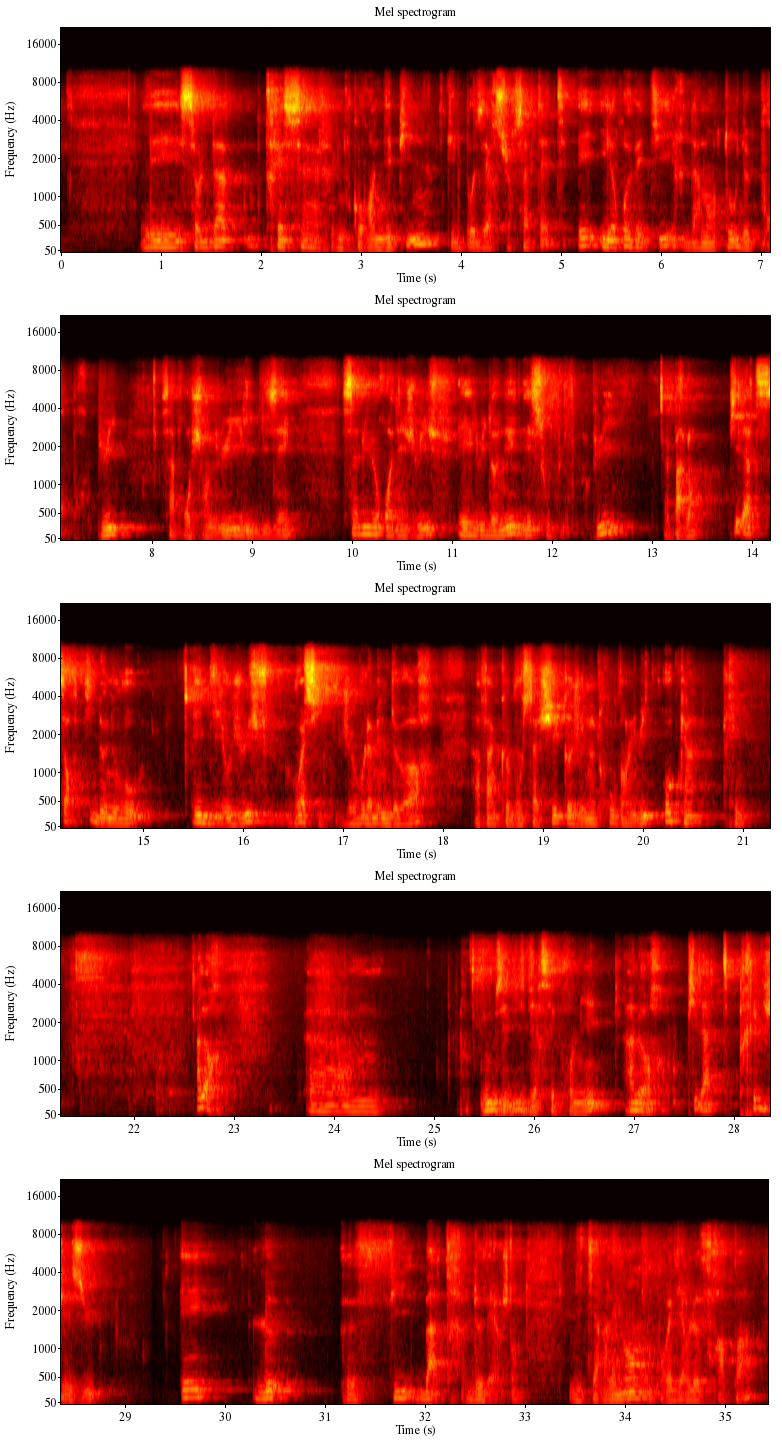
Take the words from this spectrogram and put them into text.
les soldats tressèrent une couronne d'épines qu'ils posèrent sur sa tête et ils revêtirent d'un manteau de pourpre. Puis, s'approchant de lui, il disait Salut, roi des Juifs, et lui donnait des souffles. Puis, pardon, Pilate sortit de nouveau et dit aux Juifs Voici, je vous l'amène dehors, afin que vous sachiez que je ne trouve en lui aucun crime. Alors, euh, il nous est dit, verset premier Alors, Pilate prit Jésus et le euh, fit battre de verge. Donc, littéralement, on pourrait dire le frappa.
